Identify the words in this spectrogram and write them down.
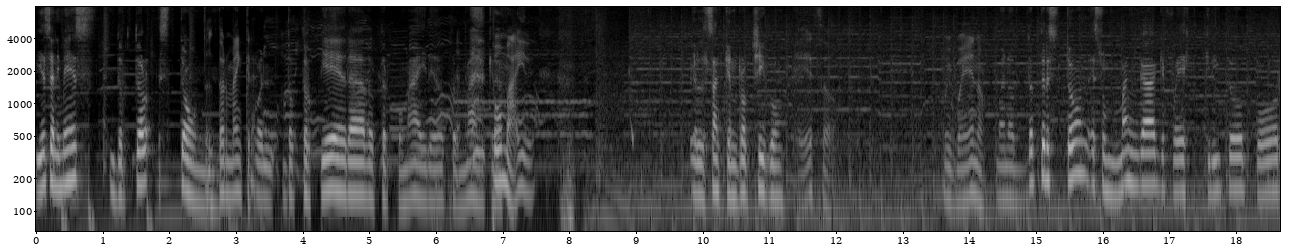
y ese anime es Doctor Stone. Doctor Minecraft. O Doctor Piedra, Doctor Pomaire, Doctor Minecraft. Pomaire. El Sunken Rock chico. Eso. Muy bueno. Bueno, Doctor Stone es un manga que fue escrito por.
